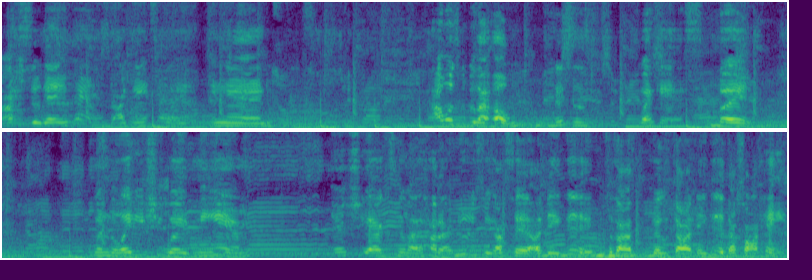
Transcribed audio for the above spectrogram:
I still gained pounds. I gained some weight and I was gonna be like, oh, this is whack ass. But when the lady she weighed me in and she asked me like, how did I do this week? I said I did good because I really thought I did good. That's all I came.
